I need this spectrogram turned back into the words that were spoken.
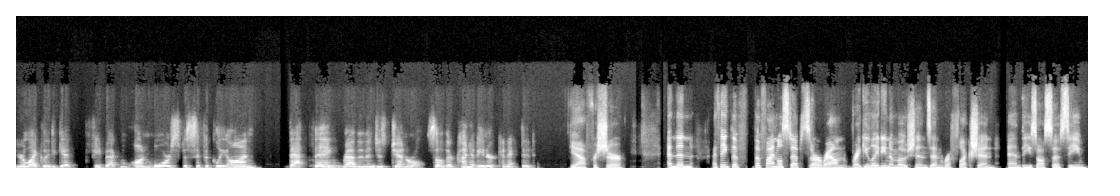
you're likely to get feedback on more specifically on that thing rather than just general. So they're kind of interconnected. Yeah, for sure. And then I think the the final steps are around regulating emotions and reflection, and these also seem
